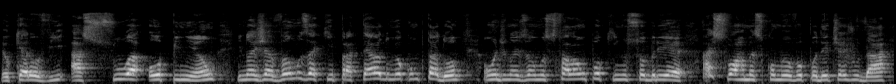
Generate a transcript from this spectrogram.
eu quero ouvir a sua opinião e nós já vamos aqui para a tela do meu computador, onde nós vamos falar um pouquinho sobre eh, as formas como eu vou poder te ajudar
